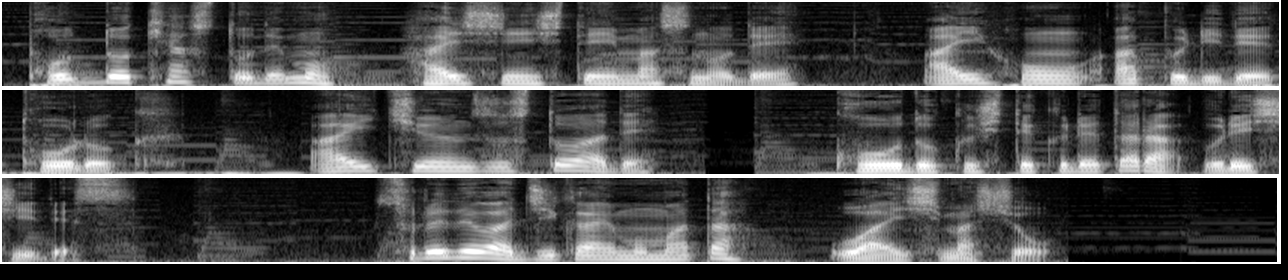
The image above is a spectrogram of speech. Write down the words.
ポッドキャストでも配信していますので iPhone アプリで登録 iTunes ストアで購読してくれたら嬉しいです。それでは次回もまたお会いしましょう。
